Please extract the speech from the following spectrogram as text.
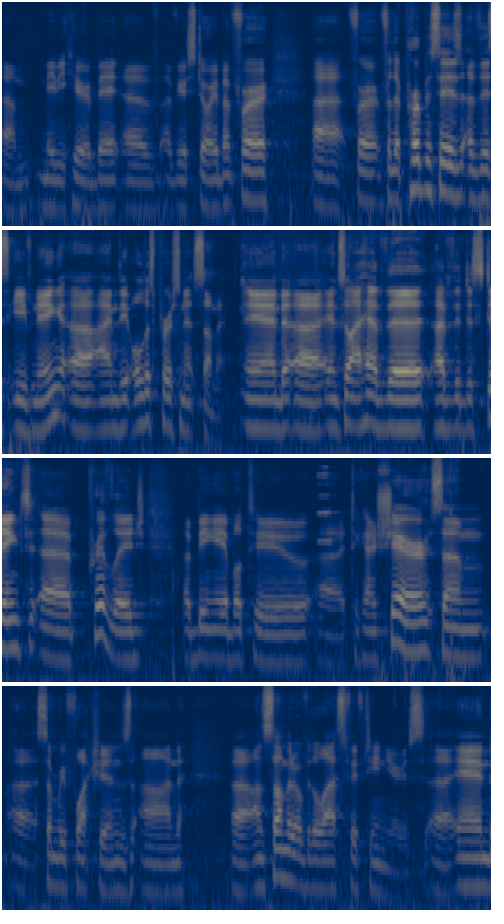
um, maybe hear a bit of, of your story. But for uh, for, for the purposes of this evening, uh, I'm the oldest person at Summit. And, uh, and so I have the, I have the distinct uh, privilege of being able to, uh, to kind of share some, some reflections on, on Summit over the last 15 years. and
